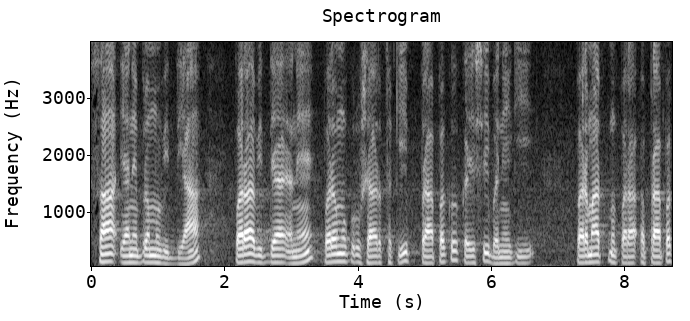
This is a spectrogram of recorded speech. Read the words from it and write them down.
सा यानी ब्रह्म विद्या परा विद्या यानी परम पुरुषार्थ की प्रापक कैसी बनेगी? परमात्म परा, प्रापक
